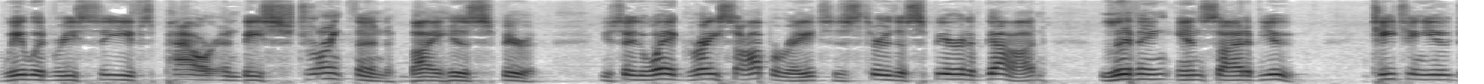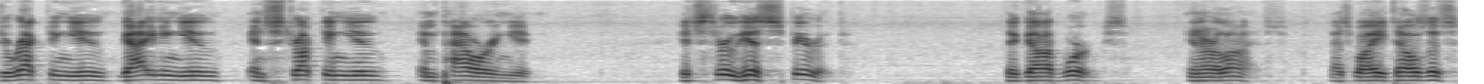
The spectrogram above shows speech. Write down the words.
we would receive power and be strengthened by his Spirit. You see, the way grace operates is through the Spirit of God living inside of you teaching you, directing you, guiding you, instructing you, empowering you. It's through His Spirit that God works in our lives. That's why He tells us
